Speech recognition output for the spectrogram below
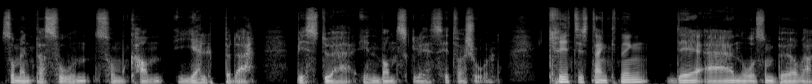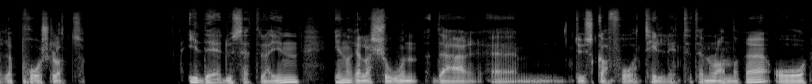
som en person som kan hjelpe deg hvis du er i en vanskelig situasjon. Kritisk tenkning, det er noe som bør være påslått idet du setter deg inn i en relasjon der eh, du skal få tillit til noen andre og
